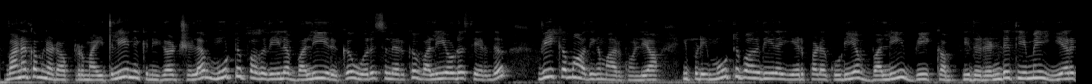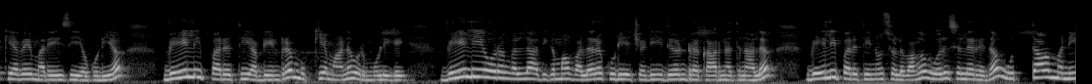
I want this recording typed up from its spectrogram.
வணக்கம் நான் டாக்டர் மைத்திலி இன்னைக்கு நிகழ்ச்சியில் மூட்டு பகுதியில் வலி இருக்குது ஒரு சிலருக்கு வலியோடு சேர்ந்து வீக்கமாக அதிகமாக இருக்கும் இல்லையா? இப்படி மூட்டு பகுதியில் ஏற்படக்கூடிய வலி வீக்கம் இது ரெண்டுத்தையுமே இயற்கையாகவே மறைய செய்யக்கூடிய வேலி பருத்தி அப்படின்ற முக்கியமான ஒரு மூலிகை. வேலியோரங்களில் அதிகமாக வளரக்கூடிய செடி இதுன்ற காரணத்தினால வேலி பருத்தினும் சொல்லுவாங்க. ஒரு சிலர் இதை உத்தாமணி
